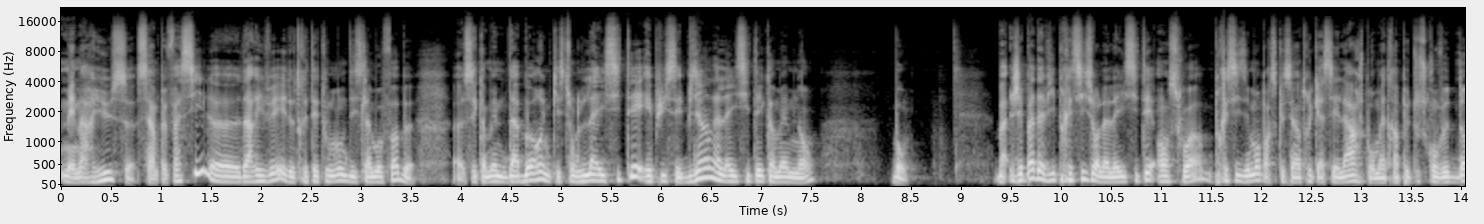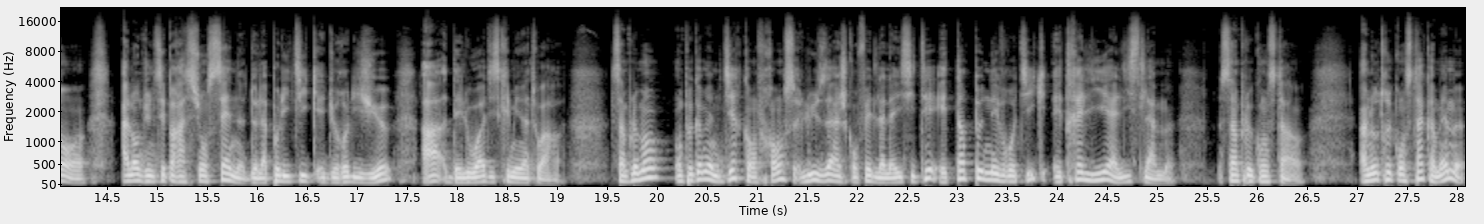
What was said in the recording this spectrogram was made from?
Mais Marius, c'est un peu facile euh, d'arriver et de traiter tout le monde d'islamophobe. Euh, c'est quand même d'abord une question de laïcité, et puis c'est bien la laïcité quand même, non? Bon, bah, j'ai pas d'avis précis sur la laïcité en soi, précisément parce que c'est un truc assez large pour mettre un peu tout ce qu'on veut dedans, hein. allant d'une séparation saine de la politique et du religieux à des lois discriminatoires. Simplement, on peut quand même dire qu'en France, l'usage qu'on fait de la laïcité est un peu névrotique et très lié à l'islam. Simple constat. Hein. Un autre constat quand même,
